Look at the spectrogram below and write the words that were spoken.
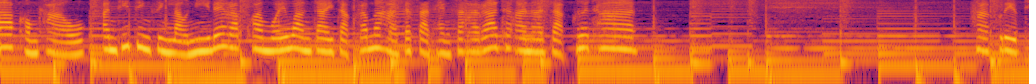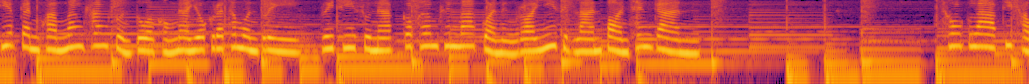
ลาภของเขา อันที่จริงสิ่งเหล่านี้ได้รับความไว้วางใจจากพระมหากษัตริย์แห่งสหราชอาณาจักรเพื่อชาติ หากเปรียบเทียบกันความมั่งคั่งส่วนตัวของนายกรัฐมนตรี ริชีสุนักก็เพิ่มขึ้นมากกว่า 120 ล้านปอนด์เช่นกัน โชคลาภที่เขา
